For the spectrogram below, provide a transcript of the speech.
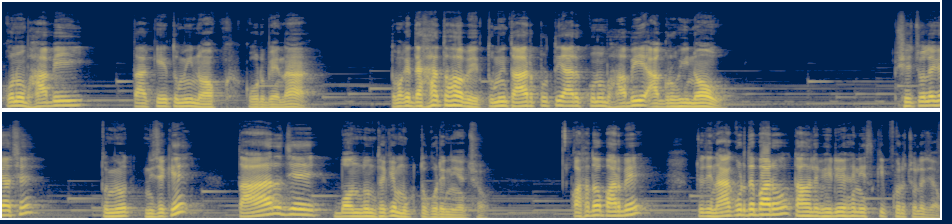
কোনোভাবেই তাকে তুমি নখ করবে না। তোমাকে দেখাতে হবে, তুমি তার প্রতি আর কোনোভাবেই আগ্রহী নও। সে চলে গেছে, তুমিও নিজেকে তার যে বন্ধন থেকে মুক্ত করে নিয়েছো। দাও পারবে যদি না করতে পারো, তাহলে ভিডিও এখানে স্কিপ করে চলে যাও।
